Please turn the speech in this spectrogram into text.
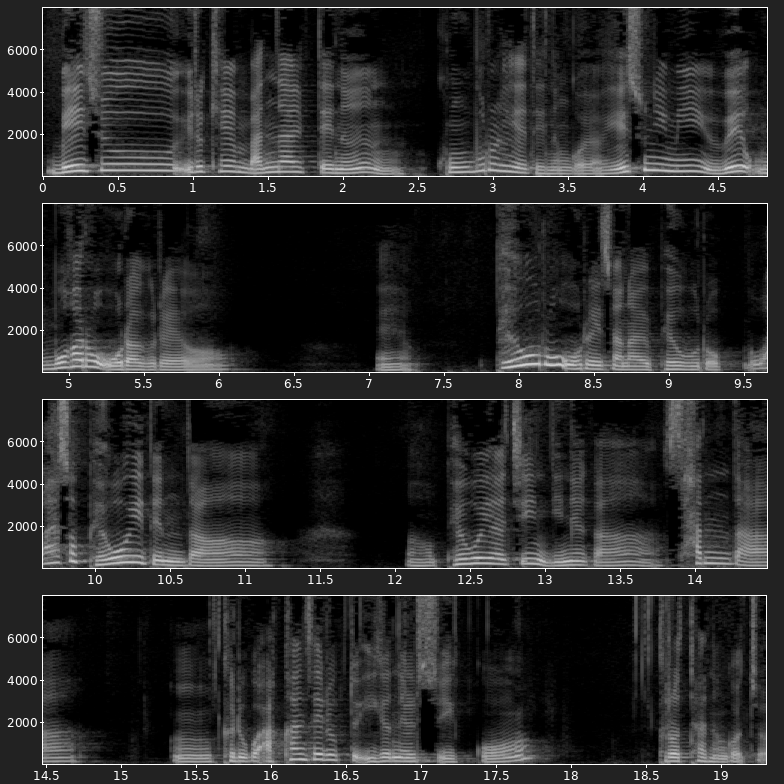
매주 이렇게 만날 때는 공부를 해야 되는 거예요. 예수님이 왜, 뭐하러 오라 그래요? 예, 배우러 오래잖아요, 배우러. 와서 배워야 된다. 어, 배워야지 니네가 산다. 음, 그리고 악한 세력도 이겨낼 수 있고, 그렇다는 거죠.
